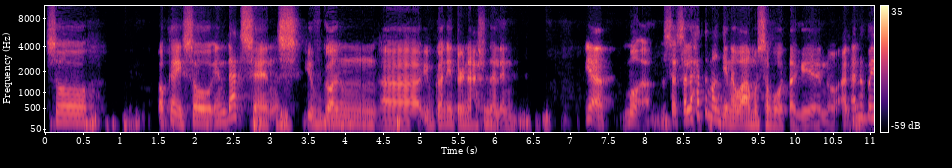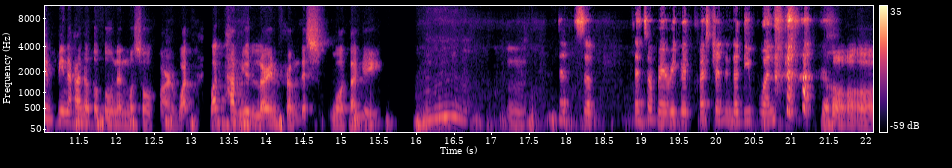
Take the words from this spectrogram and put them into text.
So, okay. So in that sense, you've gone, uh, you've gone international, and yeah, mo sa, sa lahat naman ginawa mo sa Wotage, no? An ano ba yung pinaka natutunan mo so far? What what have you learned from this Wotage? Mm, Mm. that's a that's a very good question and a deep one. Oo, oo, oo.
